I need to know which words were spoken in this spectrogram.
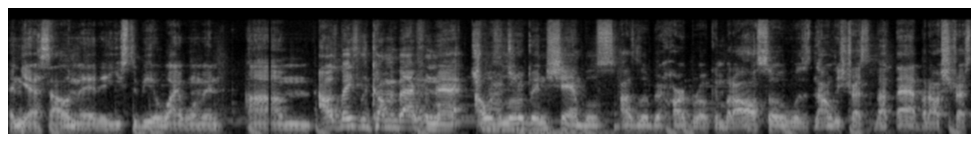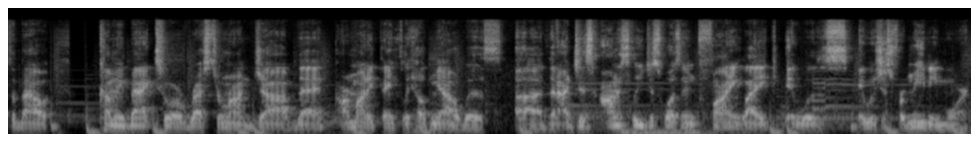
and yes i'll admit it used to be a white woman um i was basically coming back from that i was a little bit in shambles i was a little bit heartbroken but i also was not only stressed about that but i was stressed about coming back to a restaurant job that Armani thankfully helped me out with. Uh, that I just honestly just wasn't finding like it was it was just for me anymore.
